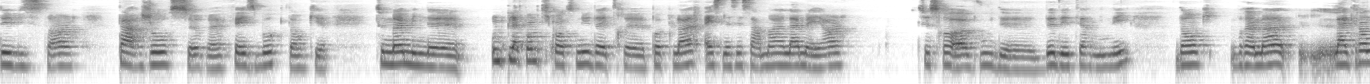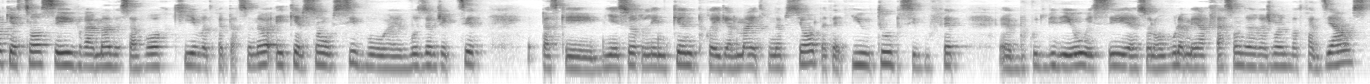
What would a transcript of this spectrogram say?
de visiteurs par jour sur euh, Facebook. Donc, tout de même une, plateforme qui continue d'être populaire. Est-ce nécessairement la meilleure? Ce sera à vous de déterminer. Donc, vraiment, la grande question, c'est vraiment de savoir qui est votre persona et quels sont aussi vos, vos objectifs. Parce que, bien sûr, LinkedIn pourrait également être une option, peut-être YouTube si vous faites euh, beaucoup de vidéos et c'est, euh, selon vous, la meilleure façon de rejoindre votre audience.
